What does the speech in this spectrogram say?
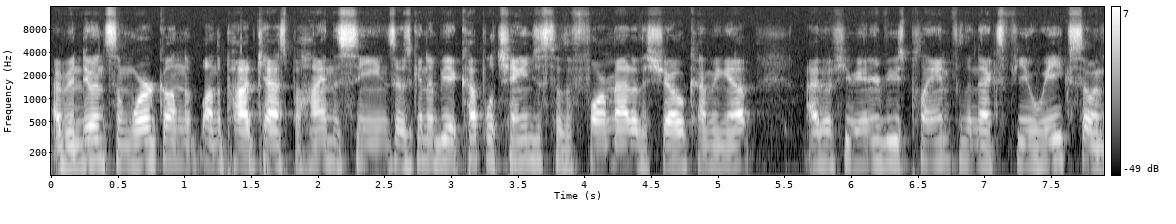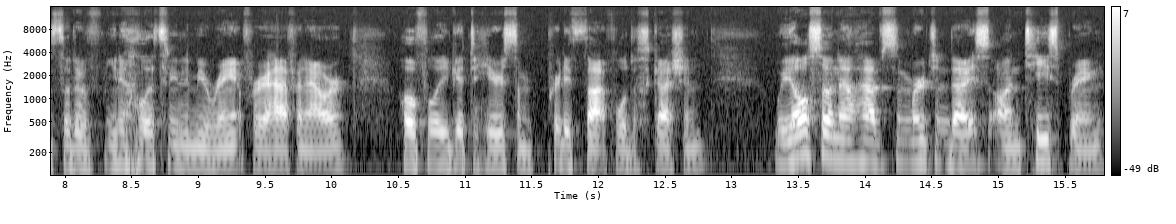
I've been doing some work on the on the podcast behind the scenes. There's going to be a couple changes to the format of the show coming up. I have a few interviews planned for the next few weeks, so instead of you know listening to me rant for a half an hour, hopefully you get to hear some pretty thoughtful discussion. We also now have some merchandise on Teespring.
